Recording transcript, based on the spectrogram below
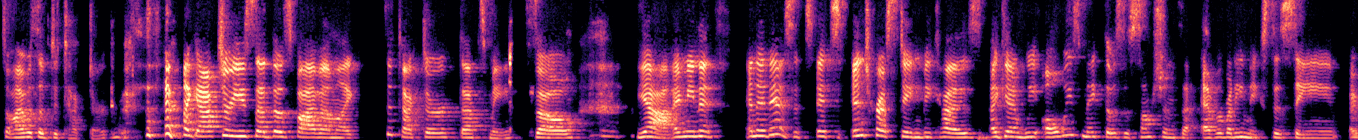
So I was a detector. like after you said those five, I'm like, detector, that's me. So yeah, I mean it and it is it's it's interesting because again we always make those assumptions that everybody makes the same uh,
